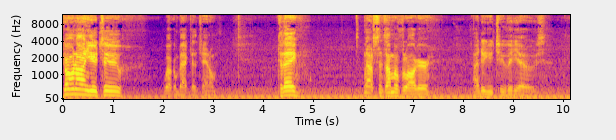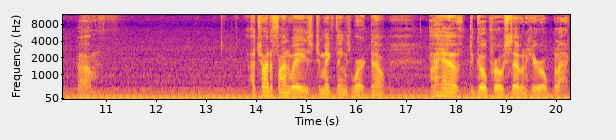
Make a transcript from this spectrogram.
going on YouTube? Welcome back to the channel. Today, now since I'm a vlogger, I do YouTube videos. Um, I try to find ways to make things work. Now, I have the GoPro 7 Hero Black.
